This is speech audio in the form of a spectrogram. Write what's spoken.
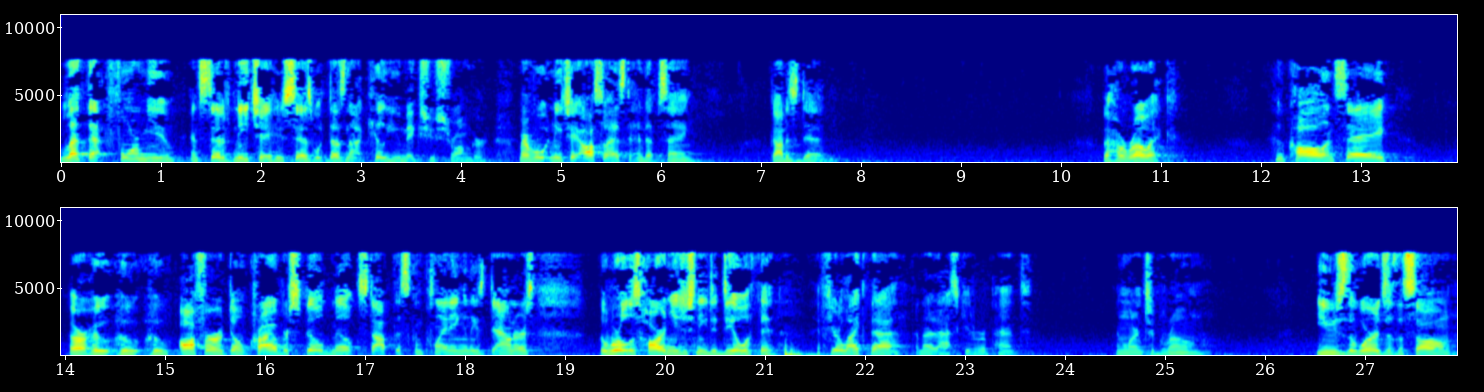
Let that form you instead of Nietzsche, who says, What does not kill you makes you stronger. Remember what Nietzsche also has to end up saying God is dead. the heroic, who call and say, or who, who, who offer, don't cry over spilled milk, stop this complaining and these downers. The world is hard and you just need to deal with it. If you're like that, then I'd ask you to repent and learn to groan. Use the words of the Psalm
